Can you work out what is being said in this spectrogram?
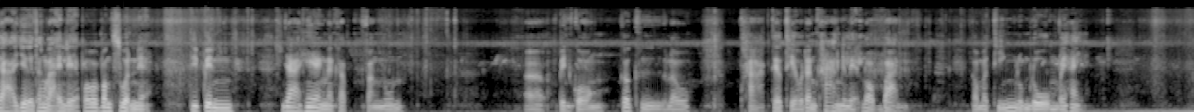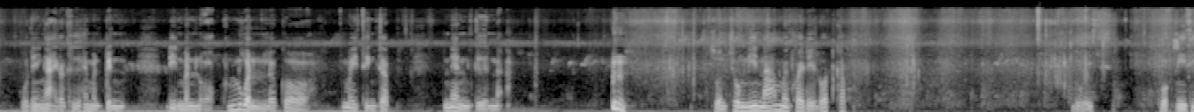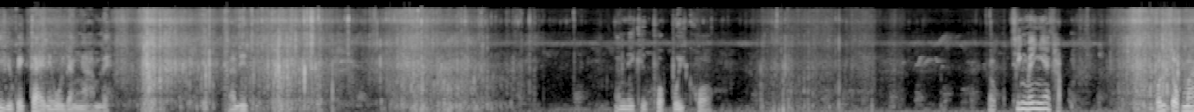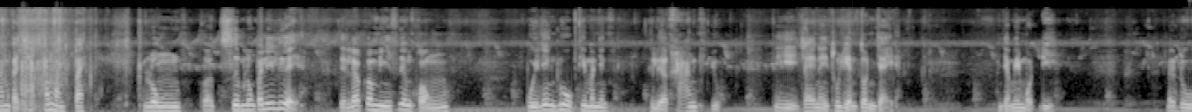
หญ้าเยอะทั้งหลายแหละเพราะว่าบางส่วนเนี่ยที่เป็นหญ้าแห้งนะครับ ฝั่งนู้นอ่าเป็นกองก็คือเราถากแถวๆด้านข้างนี่แหละ รอบบ้าน ก็มาทิ้งโลมๆไว้ให้ พูดง่ายๆก็คือให้มันเป็นดินมันออกล้วนแล้วก็ไม่ถึงกับแน่นเกินนะส่วนช่วงนี้น้ำไม่ค่อยได้ลดครับ ดูไอ้พวกนี้ที่อยู่ใกล้ๆเนี่ยโอ้ย่างงามเลย อันนี้ อันนี้คือพวกปุ๋ยคอกทิ้งไว้เงี้ยครับ ฝนตกมามันก็ชักของมันไป ลงก็ซึมลงไปเรื่อยๆ เสร็จแล้วก็มีเรื่องของปุ๋ยเร่งลูกที่มันยังเหลือค้างอยู่ ที่ใช้ในทุเรียนต้นใหญ่ มันยังไม่หมดดี แล้วดู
